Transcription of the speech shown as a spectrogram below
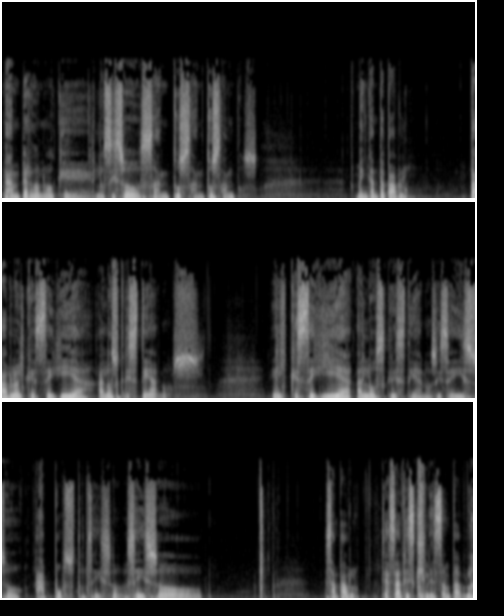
Tan perdonó que los hizo santos, santos, santos. Me encanta Pablo. Pablo el que seguía a los cristianos. El que seguía a los cristianos y se hizo apóstol, se hizo, se hizo San Pablo. Ya sabes quién es San Pablo.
